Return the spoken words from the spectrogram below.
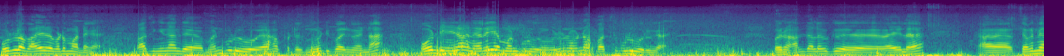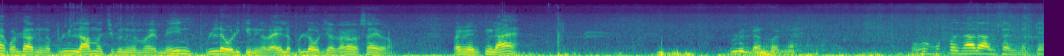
பொருளை வயலில் விட மாட்டேங்க. பார்த்தீங்கன்னா அந்த மண்புழு ஏகப்பட்டது நோண்டி பாருங்க வேணா நோண்டிங்கன்னா நிறைய மண்புழு வரும். ஒன்று ஒன்றா பத்து புழு வருங்க. வரும். அந்த அளவுக்கு வயலை திறமையாக கொண்டாடணுங்க. புல் இல்லாமல் வச்சுக்கணுங்க. மெயின் புல்லை ஒழிக்கணுங்க. வயலில் புல்லை ஒழிச்சா தான் விவசாயம் வரும். பாருங்கள் இருக்குங்களா? புல் இருக்கான்னு பாருங்கள் ஒரு முப்பது நாள் ஆகும் சார் நட்டு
